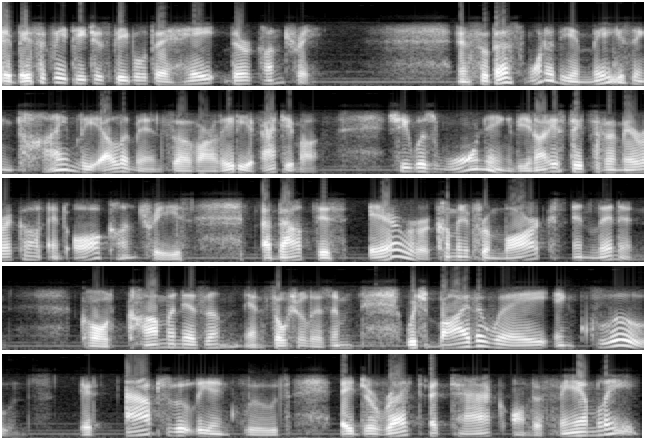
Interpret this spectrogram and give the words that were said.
It basically teaches people to hate their country. And so that's one of the amazing, timely elements of Our Lady of Fatima. She was warning the United States of America and all countries about this error coming from Marx and Lenin called communism and socialism, which, by the way, includes, it absolutely includes a direct attack on the family,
